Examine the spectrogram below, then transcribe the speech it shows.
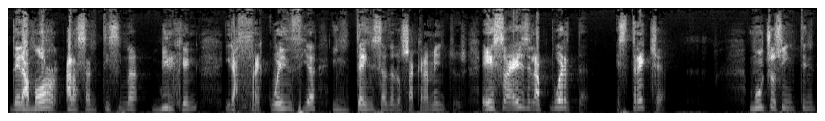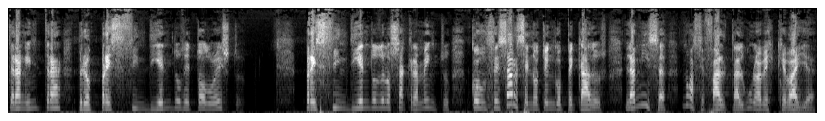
del amor a la Santísima Virgen y la frecuencia intensa de los sacramentos. Esa es la puerta estrecha. Muchos intentarán entrar, pero prescindiendo de todo esto, prescindiendo de los sacramentos, confesarse no tengo pecados, la misa no hace falta alguna vez que vaya.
